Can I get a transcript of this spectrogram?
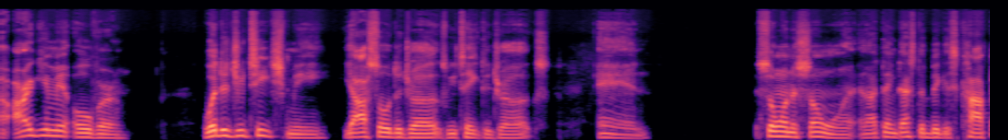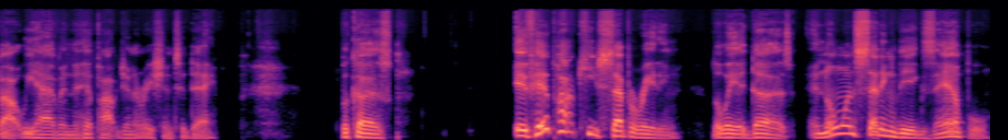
an argument over what did you teach me? Y'all sold the drugs, we take the drugs, and so on and so on. And I think that's the biggest cop out we have in the hip hop generation today. Because if hip hop keeps separating the way it does, and no one's setting the example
